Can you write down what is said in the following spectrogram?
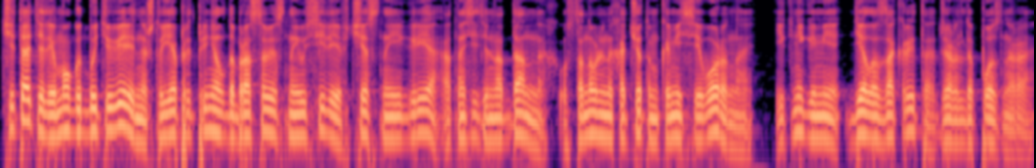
Читатели могут быть уверены, что я предпринял добросовестные усилия в честной игре относительно данных, установленных отчетом комиссии Ворона и книгами «Дело закрыто» Джеральда Познера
